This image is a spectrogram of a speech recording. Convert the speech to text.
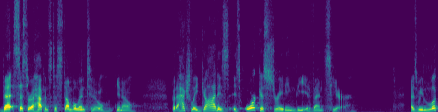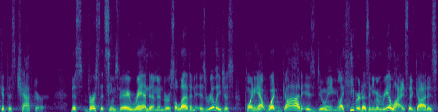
that Sisera happens to stumble into, you know, but actually God is, is orchestrating the events here as we look at this chapter, this verse that seems very random in verse 11 is really just pointing out what God is doing. Like Heber doesn't even realize that God is,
